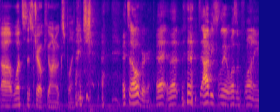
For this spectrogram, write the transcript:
Uh, what's this joke you want to explain? It's over. That, that, obviously, it wasn't funny.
